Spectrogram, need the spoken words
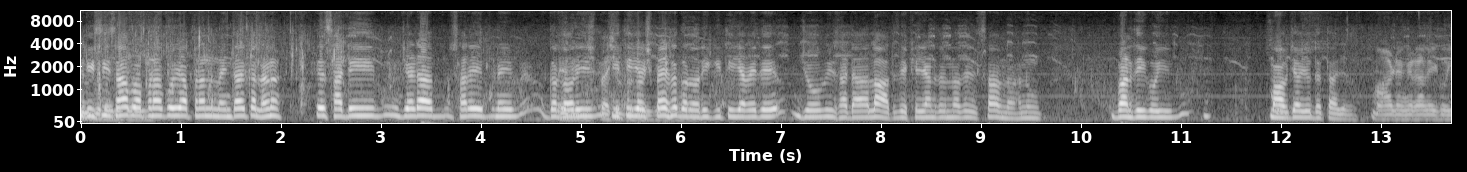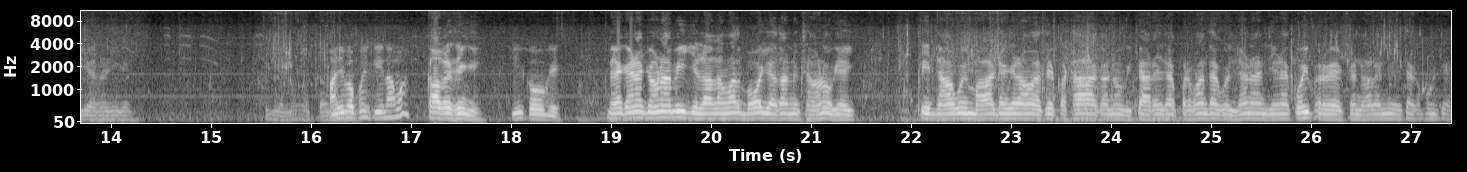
ਡੀਸੀ ਸਾਹਿਬ ਆਪਣਾ ਕੋਈ ਆਪਣਾ ਨੁਮਾਇੰਦਾ ਘੱਲਣ ਤੇ ਸਾਡੀ ਜਿਹੜਾ ਸਾਰੇ ਆਪਣੇ ਗਰਦੌਰੀ ਕੀਤੀ ਜਾਵੇ ਸਪੈਸ਼ਲ ਗਰਦੌਰੀ ਕੀਤੀ ਜਾਵੇ ਤੇ ਜੋ ਵੀ ਸਾਡਾ ਹਾਲਾਤ ਵੇਖੇ ਜਾਣ ਤੇ ਉਹਨਾਂ ਦੇ ਹਿਸਾਬ ਨਾਲ ਸਾਨੂੰ ਬਣਦੀ ਕੋਈ ਮੁਆਵਜ਼ਾ ਜੋ ਦਿੱਤਾ ਜਾਵੇ। ਮਾਲ ਡੰਗਰਾਂ ਲਈ ਕੋਈ ਜ਼ਿਆਦਾ ਨਹੀਂ। ਹਾਂਜੀ ਬਾਪੂ ਜੀ ਕੀ ਨਾਮ ਆ? ਕਾਬਲ ਸਿੰਘ ਜੀ। ਕੀ ਕਹੋਗੇ? ਮੈਂ ਕਹਿਣਾ ਚਾਹਣਾ ਵੀ ਜਲਾਲਾਬਾਦ ਬਹੁਤ ਜ਼ਿਆਦਾ ਨੁਕਸਾਨ ਹੋ ਗਿਆ ਜੀ। ਤੇ ਨਾ ਕੋਈ ਮਾਲ ਡੰਗਰਾਂ ਵਾਸਤੇ ਪੱਠਾ ਕਨੂੰ ਵਿਚਾਰੇ ਦਾ ਪ੍ਰਬੰਧ ਆ ਕੋਈ ਲੈਣਾ ਨਹੀਂ ਦੇਣਾ ਕੋਈ ਪ੍ਰੋਫੈਸ਼ਨ ਵਾਲਾ ਨਹੀਂ ਅਜੇ ਤੱਕ ਪਹੁੰਚਿਆ।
